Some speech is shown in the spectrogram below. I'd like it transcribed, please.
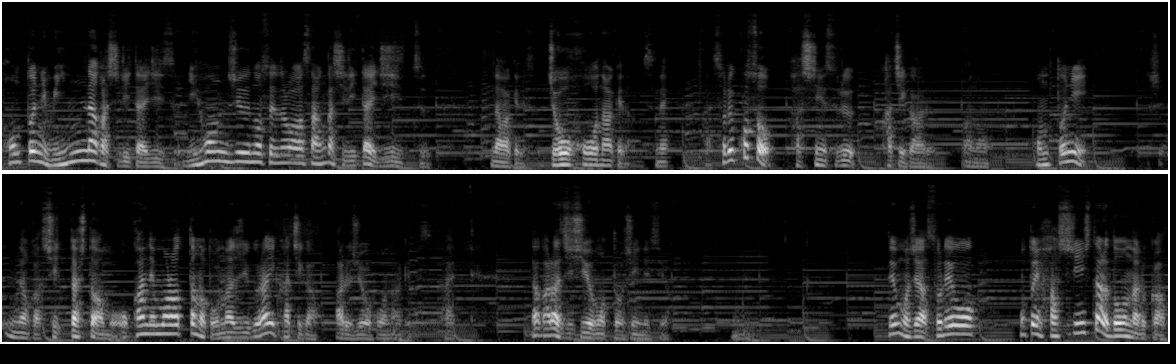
本当にみんなが知りたい事実。日本中のセドロワさんが知りたい事実なわけです。情報なわけなんですね。それこそ発信する価値がある。あの、本当に、なんか知った人はもうお金もらったのと同じぐらい価値がある情報なわけです。はい。だから自信を持ってほしいんですよ。うん、でもじゃあそれを本当に発信したらどうなるか。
